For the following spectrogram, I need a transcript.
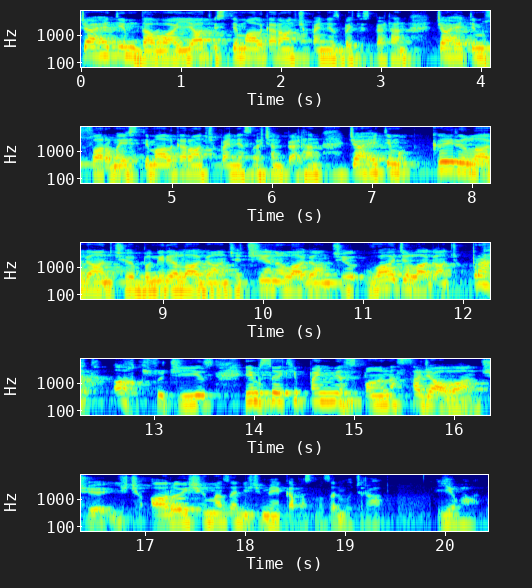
چاہے تِم دَوایات اِستعمال کَران چھِ پنٛنِس بٔتھِس پٮ۪ٹھ، چاہے تِم سۄرمہٕ اِستعمال کَران چھِ پنٛنِس أچھَن پٮ۪ٹھ، چاہے تِم کٔرِ لاگان چھِ، بٕنٛگرِ لاگان چھِ، چینہٕ لاگان چھِ، واجہِ لاگان چھِ، پرٛٮ۪تھ اَکھ سُہ چیٖز ییٚمہِ سۭتۍ یہِ پنٛنِس پانَس سَجاوان چھِ، یہِ چھِ آرٲیشہِ منٛز، یہِ چھِ میک اَپَس منٛز مُجرا یِوان۔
